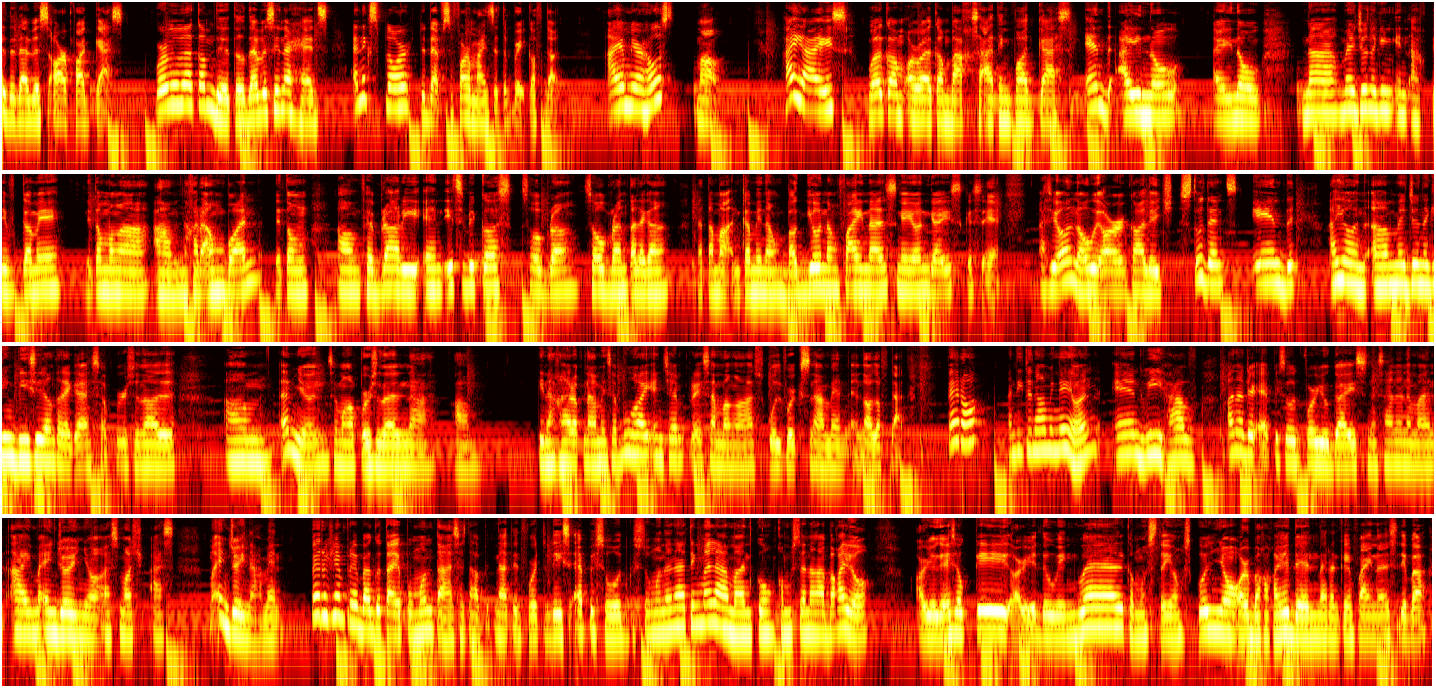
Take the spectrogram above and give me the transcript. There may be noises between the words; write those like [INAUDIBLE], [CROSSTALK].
to the Devils R podcast, where we welcome the little devils in our heads and explore the depths of our minds at the break of dawn. I am your host, Mal. Hi guys! Welcome or welcome back sa ating podcast. And I know, I know na medyo naging inactive kami nitong mga um, nakaraang buwan, nitong um, February. And it's because sobrang, sobrang talagang natamaan kami ng bagyo ng finals ngayon guys kasi as you all know, we are college students and ayun, um, medyo naging busy lang talaga sa personal um, alam yun, sa mga personal na um, kinakaharap namin sa buhay and syempre sa mga school works namin and all of that. Pero, andito namin ngayon and we have another episode for you guys na sana naman ay ma-enjoy nyo as much as ma-enjoy namin. Pero syempre, bago tayo pumunta sa topic natin for today's episode, gusto muna nating malaman kung kamusta na nga ba kayo. Are you guys okay? Are you doing well? Kamusta yung school nyo? Or baka kayo din, meron kayong finals, di ba?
